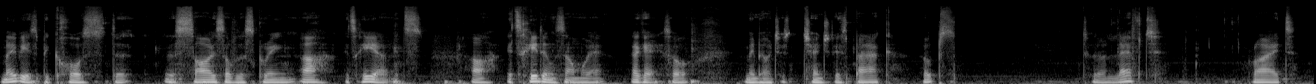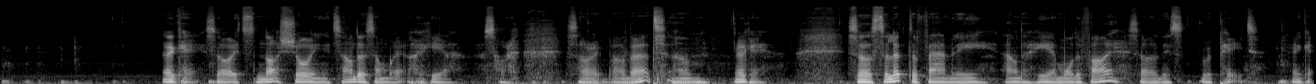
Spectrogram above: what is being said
maybe it's because the the size of the screen. Ah it's here. It's ah it's hidden somewhere. Okay so maybe I'll just change this back. Oops. To the left right. Okay so it's not showing. It's under somewhere. Oh, here. Sorry. Sorry about that. Um, okay. So select the family under here modify. So this repeat. Okay,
